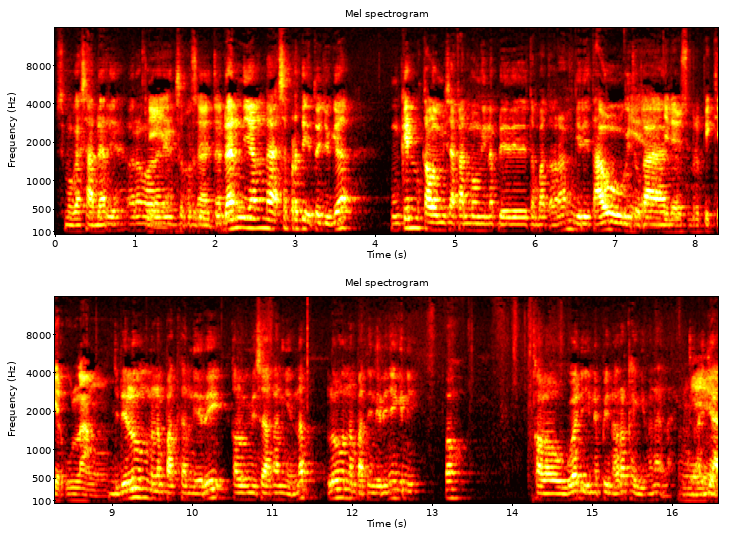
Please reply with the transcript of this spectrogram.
semoga sadar ya orang-orang Iya, yang seperti sadar. itu dan yang nggak seperti itu juga mungkin kalau misalkan mau nginep di tempat orang jadi tahu gitu Iya, kan. jadi harus berpikir ulang. Jadi lu menempatkan diri kalau misalkan nginep lu nempatin dirinya gini oh kalau gua diinepin orang kayak gimana? Nah gitu Iya. aja.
